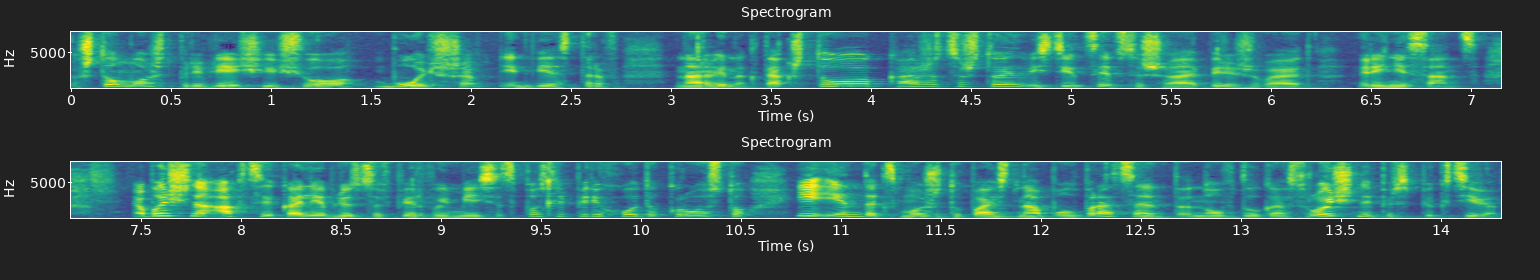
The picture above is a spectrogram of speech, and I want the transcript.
что может привлечь еще больше инвесторов на рынок. Так что кажется, что инвестиции в США переживают ренессанс. Обычно акции колеблются в первый месяц после перехода к росту, и индекс может упасть на полпроцента, но в долгосрочной перспективе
